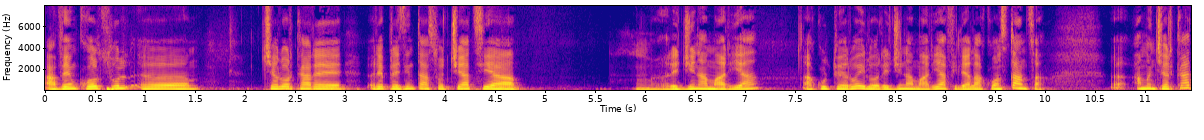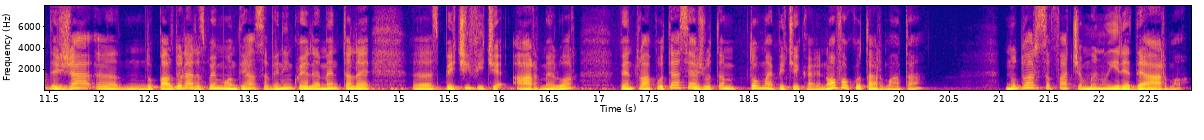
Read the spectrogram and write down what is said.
Avem colțul uh, celor care reprezintă asociația uh, Regina Maria, a cultului eroilor Regina Maria, filiala Constanța. Uh, am încercat deja, uh, după al doilea război mondial, să venim cu elementele specifice armelor pentru a putea să ajutăm tocmai pe cei care nu au făcut armata, nu doar să facem mânuire de armă,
